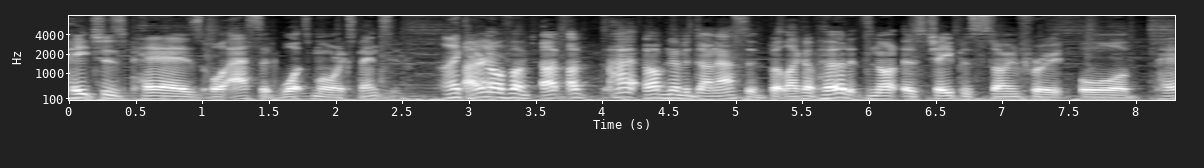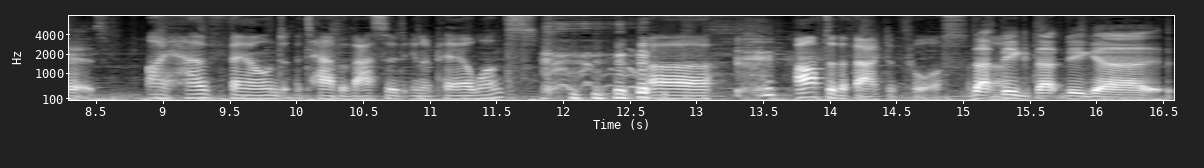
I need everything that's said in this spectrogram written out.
peaches, pears, or acid? What's more expensive? Okay. I don't know if I've, I've, I've, I've never done acid, but like I've heard it's not as cheap as stone fruit or pears. I have found a tab of acid in a pear once. uh, after the fact, of course. That big, that big. Uh,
